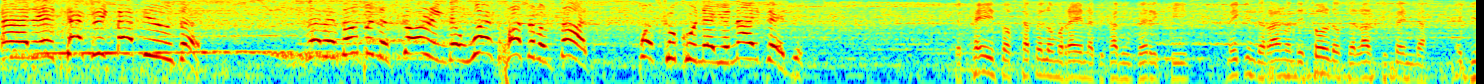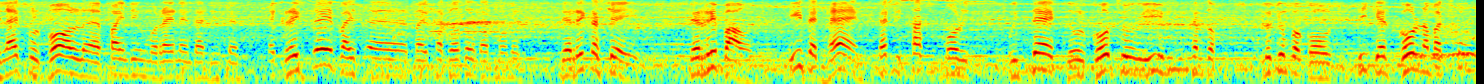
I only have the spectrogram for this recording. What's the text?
And it's Tashreeq Matthews that has opened the scoring, the worst possible start for Sekhukhune United. The pace of Thapelo Morena becoming very key, making the run on the shoulder of the last defender. A delightful ball uh, finding Morena in that instance. A great save by, uh, by Cardoso in that moment. The ricochet, the rebound, he's at hand. That is Tashreeq Morris. We said they will go to him in terms of looking for goals. He gets goal number two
